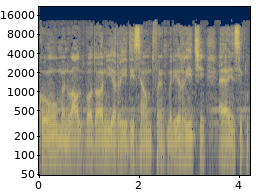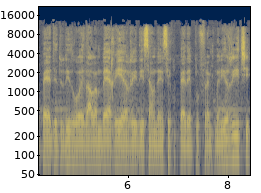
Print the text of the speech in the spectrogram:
com o manual de Bodoni e a reedição de Franco Maria Ricci, a enciclopédia do Diderot d'Alembert e a reedição da enciclopédia pelo Franco Maria Ricci,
